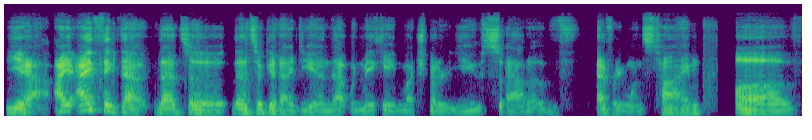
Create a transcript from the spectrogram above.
Yeah, I, I think that that's a that's a good idea, and that would make a much better use out of everyone's time of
